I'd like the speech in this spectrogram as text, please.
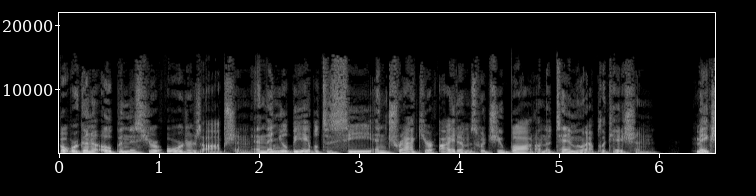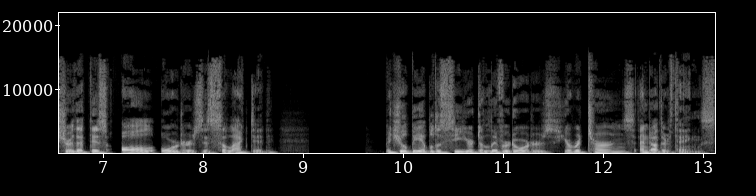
But we're going to open this Your Orders option, and then you'll be able to see and track your items which you bought on the Temu application. Make sure that this All Orders is selected, but you'll be able to see your delivered orders, your returns, and other things.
